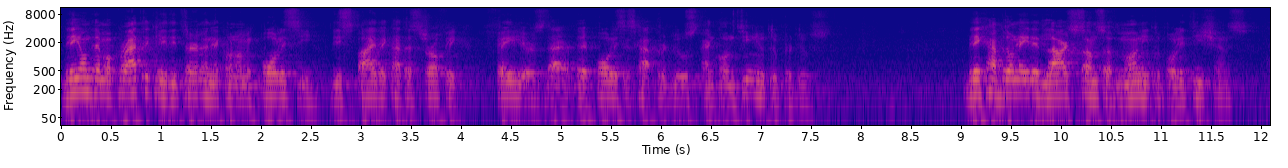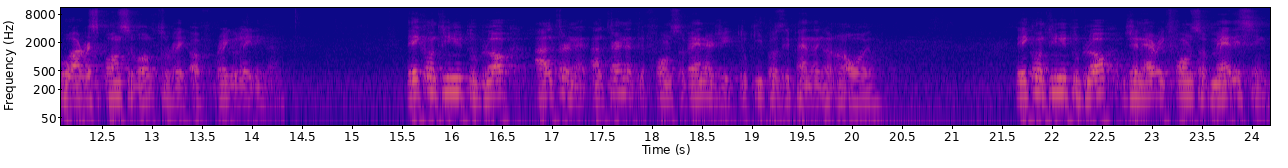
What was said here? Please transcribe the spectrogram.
They undemocratically determine economic policy despite the catastrophic failures that their policies have produced and continue to produce. They have donated large sums of money to politicians who are responsible re of regulating them. They continue to block alternate, alternative forms of energy to keep us dependent on oil. They continue to block generic forms of medicine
